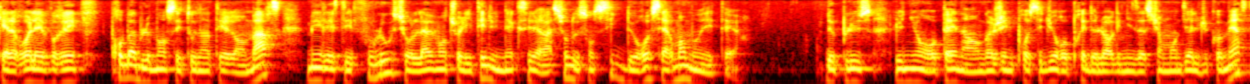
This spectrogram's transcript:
qu'elle relèverait probablement ses taux d'intérêt en mars, mais est restée floue sur l'éventualité d'une accélération de son cycle de resserrement monétaire. De plus, l'Union européenne a engagé une procédure auprès de l'Organisation mondiale du commerce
